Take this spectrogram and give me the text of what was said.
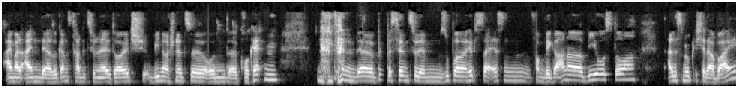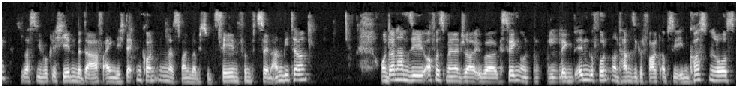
Einmal einen, der so ganz traditionell deutsch, Wiener Schnitzel und äh, Kroketten. dann äh, bis hin zu dem super Hipster-Essen vom Veganer Bio-Store, alles Mögliche dabei, sodass sie wirklich jeden Bedarf eigentlich decken konnten. Das waren, glaube ich, so 10, 15 Anbieter. Und dann haben sie Office Manager über Xing und LinkedIn gefunden und haben sie gefragt, ob sie ihnen kostenlos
